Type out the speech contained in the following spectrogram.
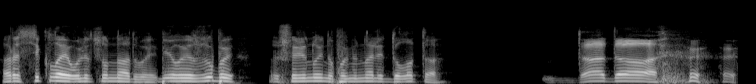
рассекла его лицо надвое. Белые зубы шириной напоминали долота. «Да-да,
